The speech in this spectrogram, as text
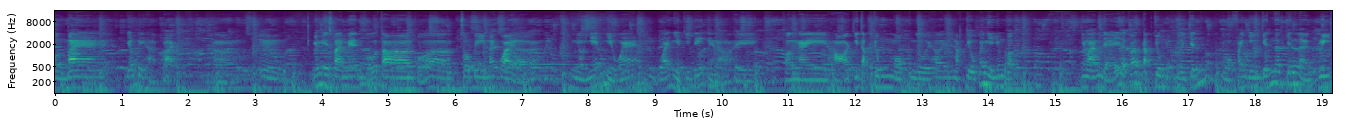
phần 3 giống như hạt vậy Ờ, giống như Spider-Man của to của uh, Tobey Maguire nhồi nhét nhiều quá quá nhiều chi tiết này nọ. Thì phần này họ chỉ tập trung một người thôi mặc dù có nhiều nhân vật nhưng mà anh để là có tập trung một người chính một phản diện chính đó chính là Green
